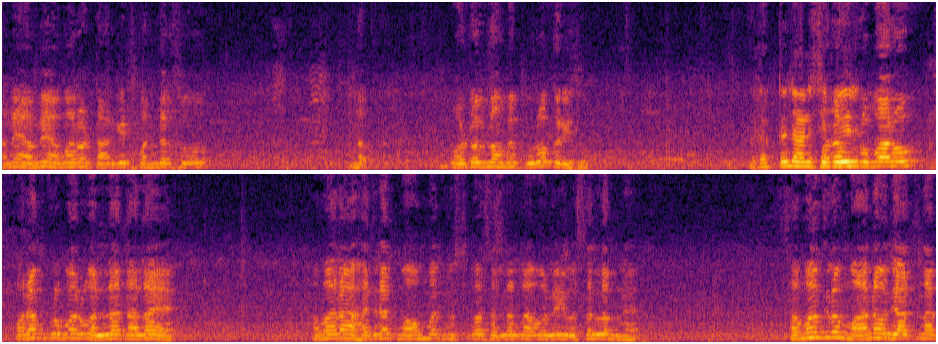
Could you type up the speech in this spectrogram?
અને અમે અમારો ટાર્ગેટ પંદરસો બોટલનો અમે પૂરો કરીશું. રક્તદાન પરમ શિબિર કૃપારુ પરમ કૃપારુ અલ્લાહ તાલાએ અમારા હજરત મોહમ્મદ મુસ્તફા સલ્લાહ અલૈહિ વસલ્લમને સમગ્ર માનવજાતના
